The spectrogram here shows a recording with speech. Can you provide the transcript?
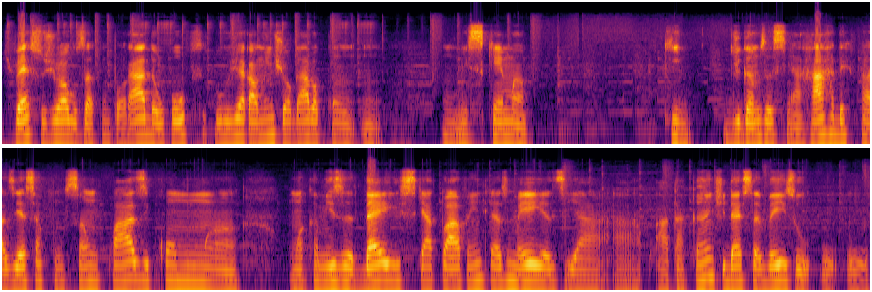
diversos jogos da temporada. O Wolfsburg geralmente jogava com um, um esquema que digamos assim, a Harder fazia essa função quase como uma, uma camisa 10 que atuava entre as meias e a, a, a atacante. Dessa vez o, o, o,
